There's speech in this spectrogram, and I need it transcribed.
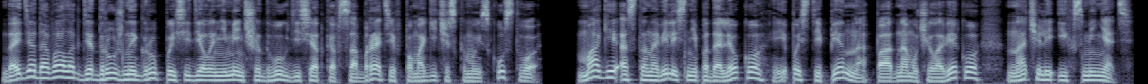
Дойдя до вала, где дружной группой сидело не меньше двух десятков собратьев по магическому искусству, маги остановились неподалеку и постепенно, по одному человеку, начали их сменять.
